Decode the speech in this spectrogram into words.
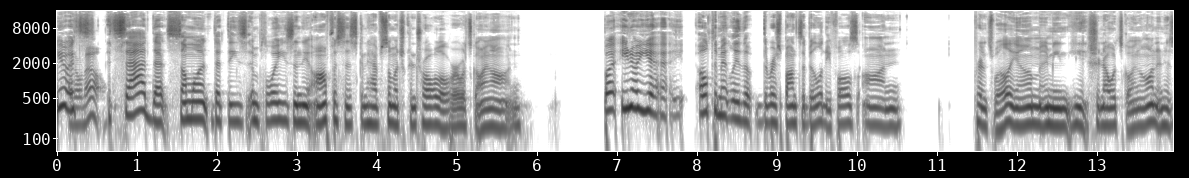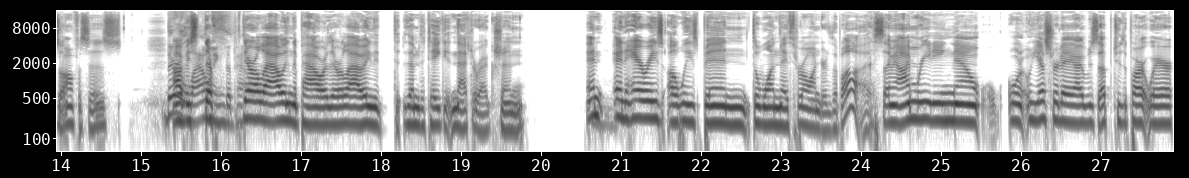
you know, it's, know. It's sad that someone that these employees in the offices can have so much control over what's going on. But you know, yeah, ultimately the, the responsibility falls on Prince William. I mean, he should know what's going on in his offices. They're Obviously, allowing they're, the power. They're allowing the power. They're allowing the, them to take it in that direction. And mm-hmm. and Harry's always been the one they throw under the bus. I mean, I'm reading now. Or yesterday, I was up to the part where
